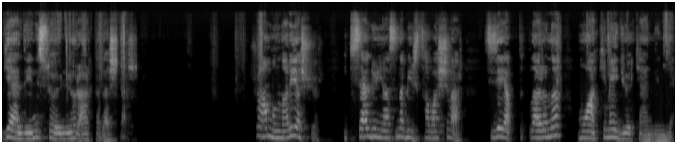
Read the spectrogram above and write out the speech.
geldiğini söylüyor arkadaşlar. Şu an bunları yaşıyor. İçsel dünyasında bir savaşı var. Size yaptıklarını muhakeme ediyor kendinde.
